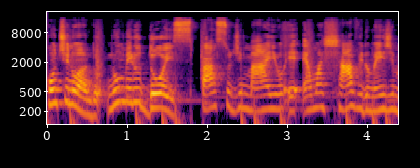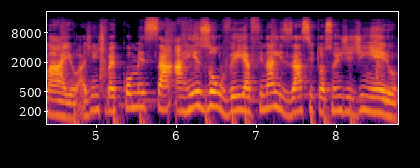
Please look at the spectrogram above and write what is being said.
Continuando, número 2, passo de maio, é, é uma chave do mês de maio. A gente vai começar a resolver e a finalizar situações de dinheiro,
